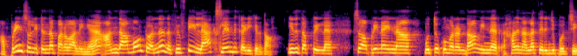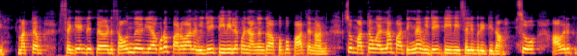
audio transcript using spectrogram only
அப்படின்னு சொல்லிட்டு இருந்தால் பரவாயில்லைங்க. அந்த அமௌண்ட் வந்து அந்த ஃபிஃப்டி லேக்ஸ்லேருந்து கழிக்கிறதான் இது தப்பு இல்லை. ஸோ அப்படின்னா என்ன? முத்துக்குமரன் தான் வின்னர் அது நல்லா தெரிஞ்சு போச்சு. மற்ற செகண்டு தேர்டு சௌந்தர்யா கூட பரவாயில்ல. விஜய் டிவியில் கொஞ்சம் அங்கங்கே அப்பப்போ பார்த்தேன் நான். ஸோ மற்றவங்க எல்லாம் பார்த்தீங்கன்னா விஜய் டிவி செலிபிரிட்டி தான். ஸோ அவருக்கு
